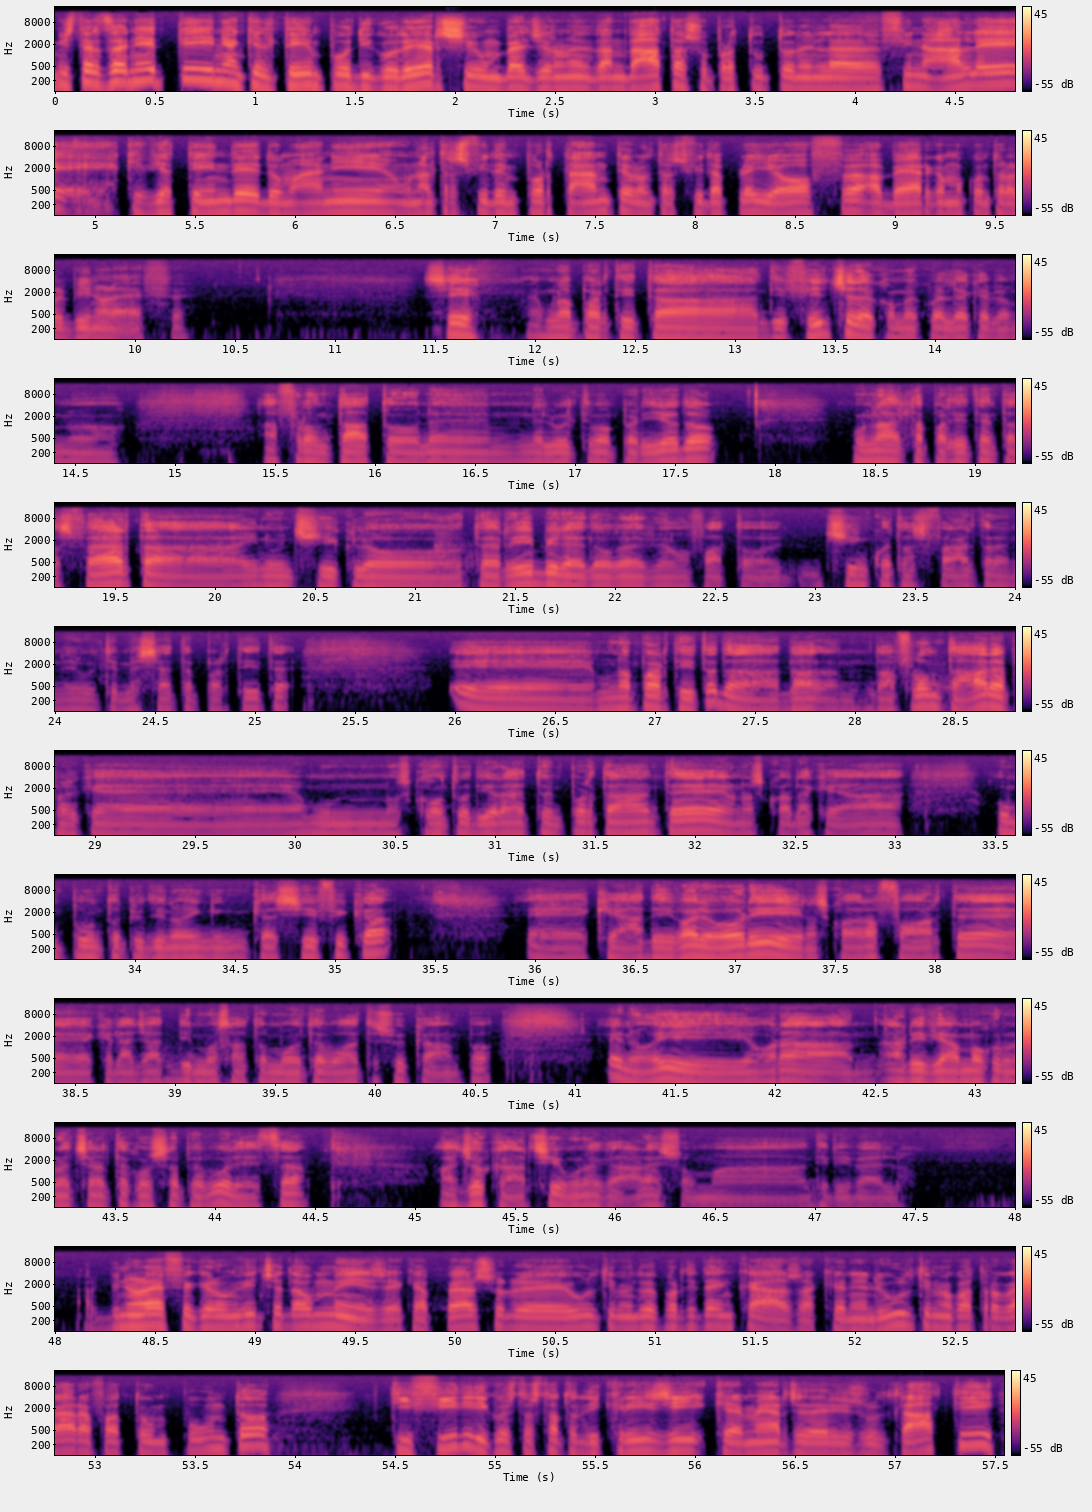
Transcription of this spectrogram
Mister Zagnetti, neanche il tempo di godersi un bel girone d'andata, soprattutto nel finale, che vi attende domani un'altra sfida importante, un'altra sfida playoff a Bergamo contro Albino Leff. Sì, è una partita difficile come quelle che abbiamo affrontato nell'ultimo periodo, un'altra partita in trasferta in un ciclo terribile dove abbiamo fatto 5 trasferte nelle ultime 7 partite e una partita da, da, da, affrontare perché è uno scontro diretto importante, è una squadra che ha un punto più di noi in classifica, che ha dei valori, una squadra forte che l'ha già dimostrato molte volte sul campo e noi ora arriviamo con una certa consapevolezza a giocarci una gara insomma, di livello. Albino Leffe che non vince da un mese, che ha perso le ultime due partite in casa, che nelle ultime quattro gare ha fatto un punto ti fidi di questo stato di crisi che emerge dai risultati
